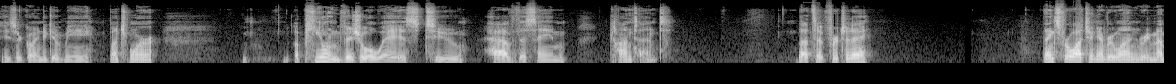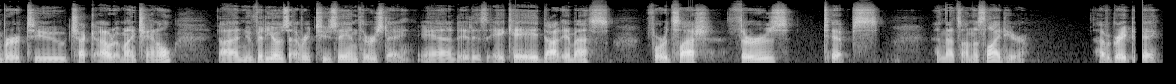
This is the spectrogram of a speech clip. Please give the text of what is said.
these are going to give me a bunch more appealing visual ways to have the same content. That's it for today. Thanks for watching, everyone. Remember to check out my channel. Uh, new videos every Tuesday and Thursday, and it is aka.ms forward slash Thurs tips, and that's on the slide here. Have a great day.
